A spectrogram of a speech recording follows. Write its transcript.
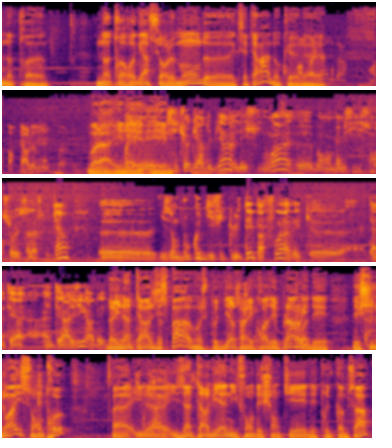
Notre notre regard sur le monde, etc. Donc le monde, hein. Pas refaire le monde. Quoi. Voilà. Et ouais, mais si tu regardes bien, les Chinois, euh, bon, même s'ils sont sur le sol africain, euh, ils ont beaucoup de difficultés parfois avec euh, d'interagir avec. Non, ils n'interagissent pas. Moi, je peux te dire, j'en ai croisé plein. Ah moi, des, des Chinois, ils sont entre eux. Euh, ils, ils, interviennent, ils font des chantiers, des trucs comme ça.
